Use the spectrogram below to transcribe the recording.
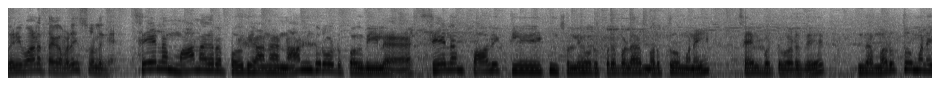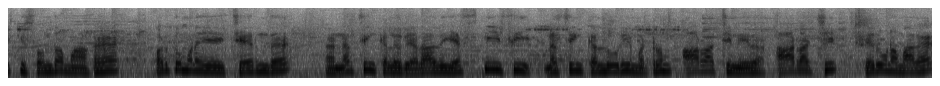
விரிவான தகவலை சொல்லுங்க. சேலம் மாநகர பகுதியான நான்கு ரோடு பகுதியில சேலம் பாலிகிளினிக்னு சொல்லி ஒரு பிரபல மருத்துவமனை செயல்பட்டு வருது. இந்த மருத்துவமனைக்கு சொந்தமாக மருத்துவமனையைச் சேர்ந்த நர்சிங் கல்லூரி அதாவது எஸ்பிசி நர்சிங் கல்லூரி மற்றும் ஆராய்ச்சி நிறு ஆராய்ச்சி நிறுவனமாக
